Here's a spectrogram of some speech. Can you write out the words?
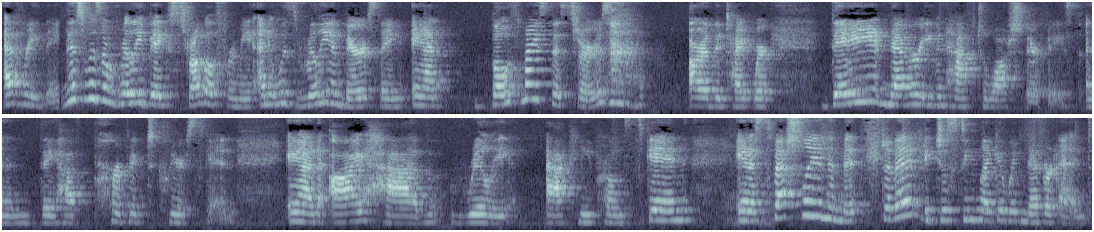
everything. This was a really big struggle for me and it was really embarrassing and both my sisters are the type where they never even have to wash their face and they have perfect clear skin and I have really acne prone skin and especially in the midst of it, it just seemed like it would never end.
